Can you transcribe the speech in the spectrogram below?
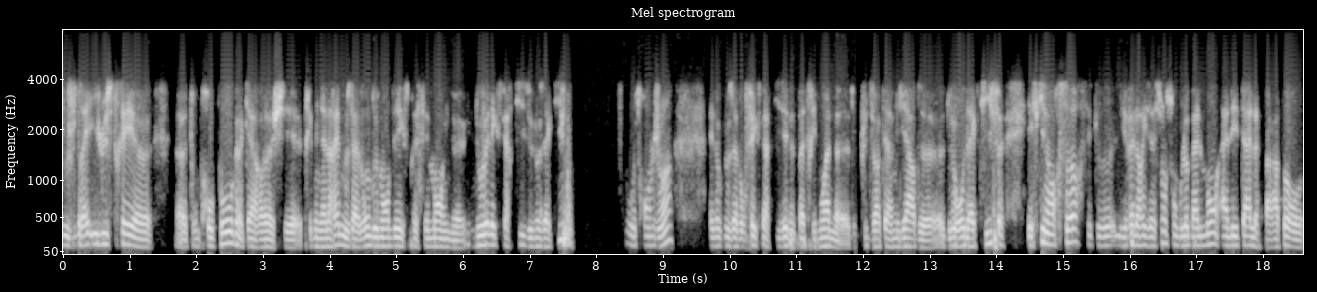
Je voudrais illustrer ton propos, car chez Primonial Rennes, nous avons demandé expressément une, nouvelle expertise de nos actifs au 30 juin. Et donc, nous avons fait expertiser notre patrimoine euh, de plus de 21 milliards d'euros d'actifs. Et ce qu'il en ressort, c'est que les valorisations sont globalement à l'étal par rapport au,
